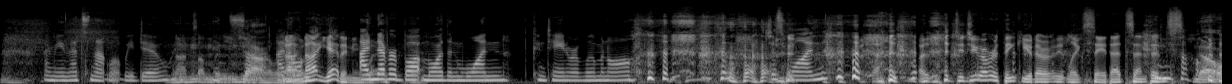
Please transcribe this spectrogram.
I mean, that's not what we do. Not mm-hmm. something you generally I not, don't- not yet anyway. I never bought more than one container of luminol. Just one. Uh, did you ever think you'd ever like say that sentence? No,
